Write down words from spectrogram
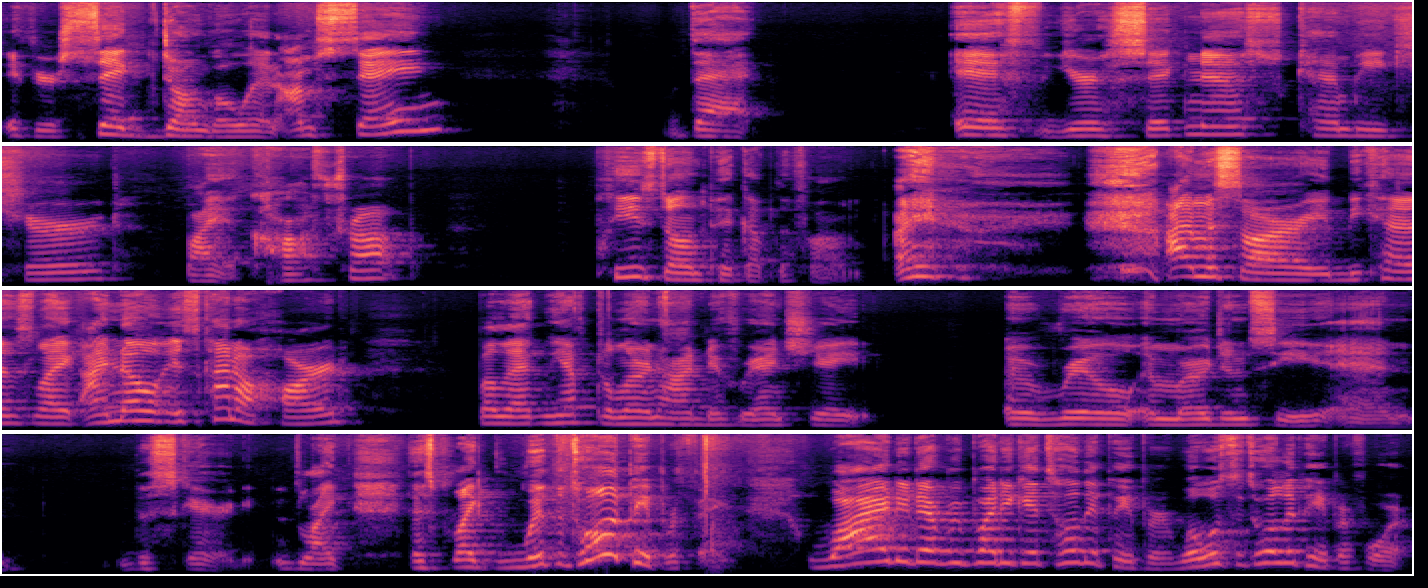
if you're sick, don't go in. I'm saying that if your sickness can be cured by a cough drop, please don't pick up the phone. I I'm sorry because like I know it's kind of hard, but like we have to learn how to differentiate a real emergency and the scary. Like it's like with the toilet paper thing. Why did everybody get toilet paper? What was the toilet paper for?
